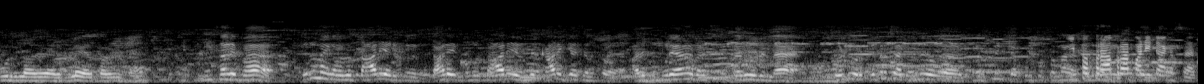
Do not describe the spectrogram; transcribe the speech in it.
கூடுதலாக அதுக்குள்ள ஏற்பாடு சார் இப்போ வந்து தாலி எடுக்கிறது தாலி எடுக்கும்போது தாலி வந்து காணிக்கையாக செலுத்தும் அதுக்கு முறையான ரசீது தருவதில்லை சொல்லிட்டு ஒரு குற்றச்சாட்டு வந்து ப்ரெஸ் மீட்டில் கொடுத்து சொன்னாங்க. இப்போ ப்ராப்பரா பண்ணிட்டாங்க சார்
